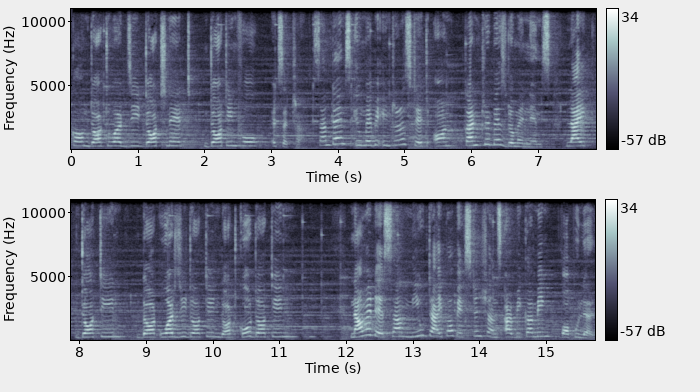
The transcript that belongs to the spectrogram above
.com, .org, .net, .info, etc. Sometimes you may be interested on country-based domain names like .in, .org.in, .co.in, Nowadays, some new type of extensions are becoming popular.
